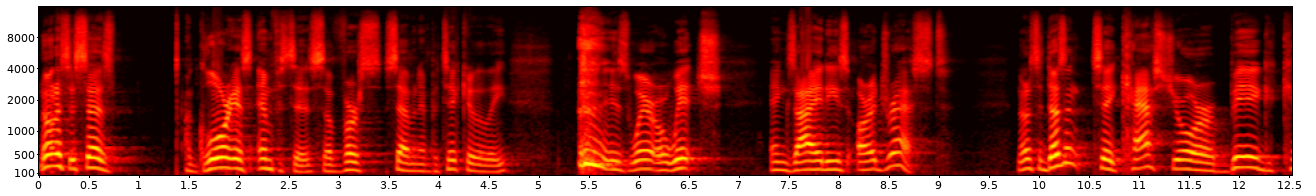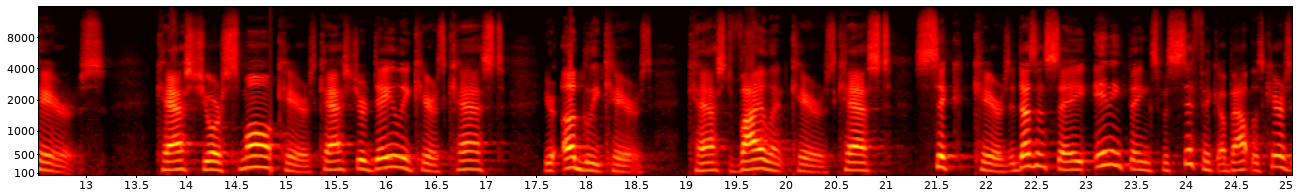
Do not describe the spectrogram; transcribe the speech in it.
Notice it says, a glorious emphasis of verse 7 in particularly is where or which anxieties are addressed. Notice it doesn't say cast your big cares, cast your small cares, cast your daily cares, cast your ugly cares, cast violent cares, cast sick cares. It doesn't say anything specific about those cares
